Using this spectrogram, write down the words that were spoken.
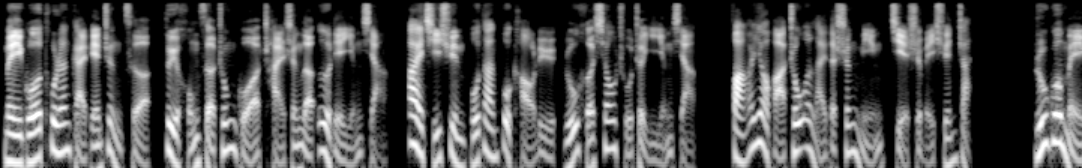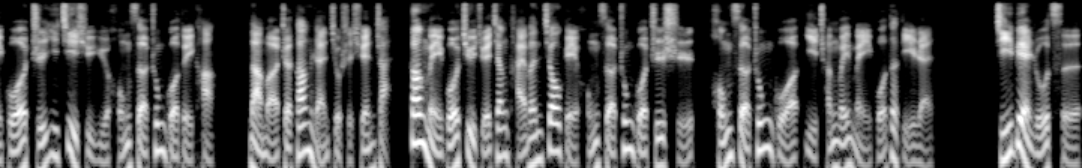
美国突然改变政策，对红色中国产生了恶劣影响。艾奇逊不但不考虑如何消除这一影响，反而要把周恩来的声明解释为宣战。如果美国执意继续与红色中国对抗，那么这当然就是宣战。当美国拒绝将台湾交给红色中国之时，红色中国已成为美国的敌人。即便如此，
